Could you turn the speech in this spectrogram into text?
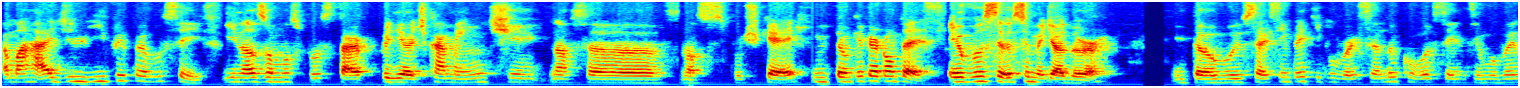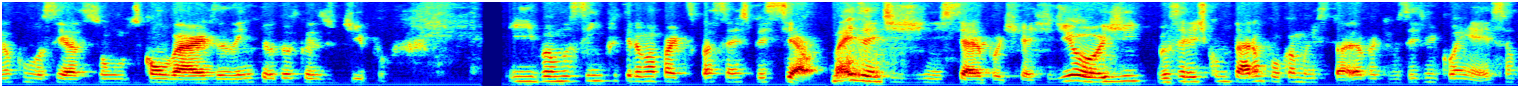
é uma rádio livre para vocês. E nós vamos postar periodicamente nossas, nossos podcasts. Então, o que, que acontece? Eu vou ser o seu mediador. Então, eu vou estar sempre aqui conversando com você, desenvolvendo com você assuntos, conversas, entre outras coisas do tipo. E vamos sempre ter uma participação especial. Mas antes de iniciar o podcast de hoje, gostaria de contar um pouco a minha história para que vocês me conheçam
